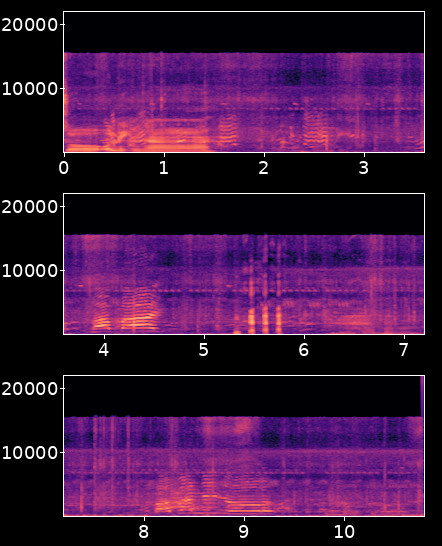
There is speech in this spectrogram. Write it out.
So, uli na. Papa nila. Oh.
